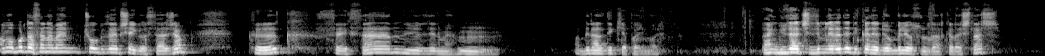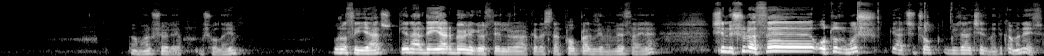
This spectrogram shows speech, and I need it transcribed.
Ama burada sana ben çok güzel bir şey göstereceğim. 40, 80, 120. Hmm. Biraz dik yapayım orayı. Ben güzel çizimlere de dikkat ediyorum biliyorsunuz arkadaşlar. Tamam şöyle yapmış olayım. Burası yer. Genelde yer böyle gösterilir arkadaşlar. Toprak zemin vesaire. Şimdi şurası 30'muş. Gerçi çok güzel çizmedik ama neyse.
